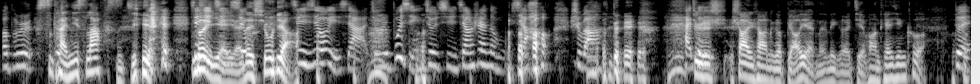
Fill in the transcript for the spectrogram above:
呃不是斯坦尼斯拉夫斯基先论去演员的修养，进修一下，就是不行就去江山的母校，是吧？对，还可以就是上一上那个表演的那个解放天性课。对。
